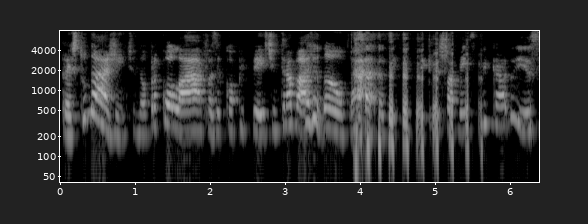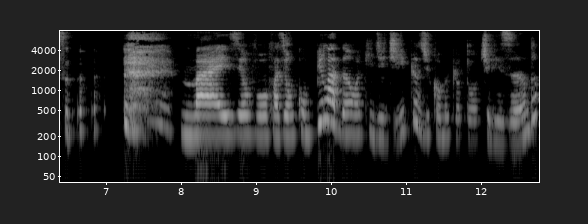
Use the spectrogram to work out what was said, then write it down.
Para estudar, gente, não para colar, fazer copy-paste em trabalho, não, tá? Tem que, tem que deixar bem explicado isso. Mas eu vou fazer um compiladão aqui de dicas de como que eu estou utilizando.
